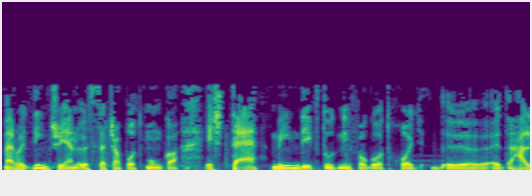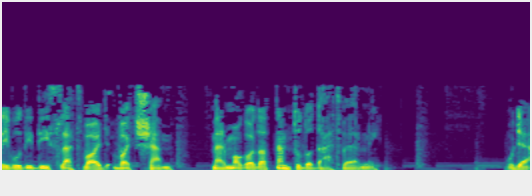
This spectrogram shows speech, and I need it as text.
Mert hogy nincs ilyen összecsapott munka. És te mindig tudni fogod, hogy ö, hollywoodi díszlet vagy, vagy sem. Mert magadat nem tudod átverni. Ugye?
